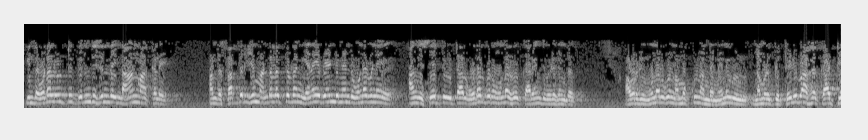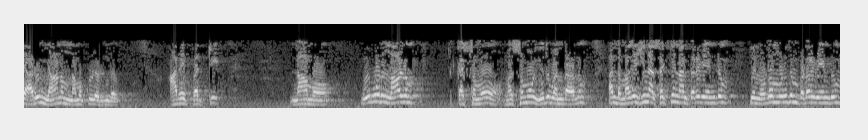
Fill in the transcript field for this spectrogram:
இந்த உடல் விட்டு பிரிந்து சென்ற இந்த ஆன்மாக்களை அந்த சப்தரிஷி மண்டலத்துடன் இணைய வேண்டும் என்ற உணர்வினை அங்கு சேர்த்து விட்டால் உடல் உணர்வு கரைந்து விடுகின்றது. அவருடைய உணர்வுகள் நமக்குள் அந்த நினைவு நம்மளுக்கு தெளிவாக காட்டிய அருள் ஞானம் நமக்குள் இருந்தது. அதை பற்றி நாம ஒவ்வொரு நாளும் கஷ்டமோ நஷ்டமோ எது வந்தாலும் அந்த மகிழ்ச்சியின் அசக்தி நான் பெற வேண்டும் என் உடல் முழுதும் படர வேண்டும்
